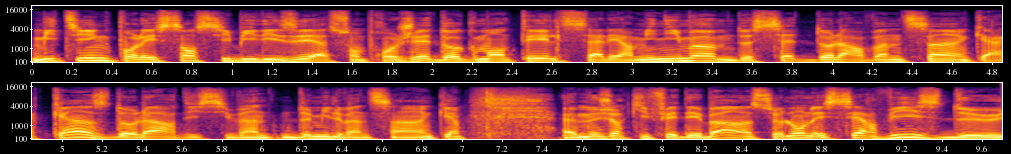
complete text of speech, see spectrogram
Meeting pour les sensibiliser à son projet d'augmenter le salaire minimum de 7,25 à 15 dollars d'ici 2025. Euh, mesure qui fait débat hein, selon les services de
